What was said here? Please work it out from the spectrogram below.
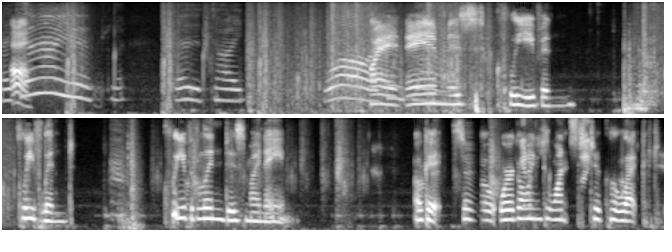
Oh. Very tight. Whoa. My name is Cleveland. Cleveland. Cleveland is my name. Okay, so we're going to want to collect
